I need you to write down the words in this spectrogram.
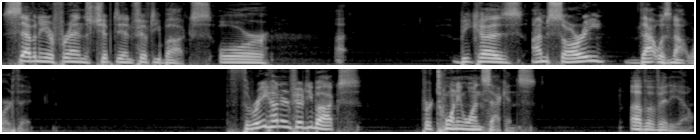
seven of your friends chipped in 50 bucks or uh, because I'm sorry, that was not worth it. 350 bucks for 21 seconds of a video.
